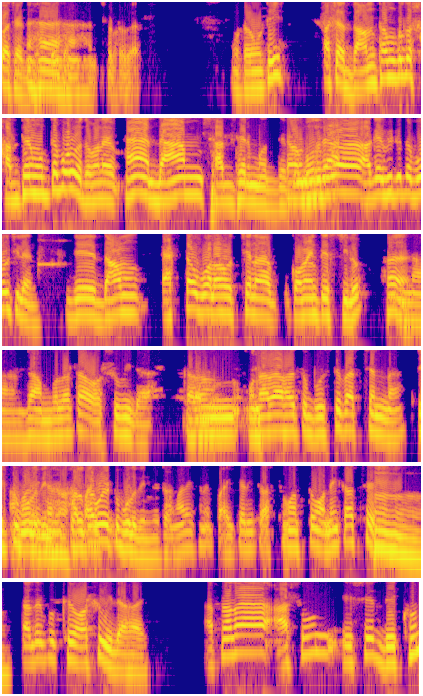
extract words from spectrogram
গাছ একদম হ্যাঁ হ্যাঁ হ্যাঁ ছোট গাছ। মোটামুটি। আচ্ছা দাম টামগুলো সাধ্যের মধ্যে পড়বে তো? মানে হ্যাঁ দাম সাধ্যের মধ্যে। বন্ধুরা আগের ভিডিওতে বলছিলেন যে দাম একটাও বলা হচ্ছে না কমেন্ট এসেছিল হ্যাঁ। না দাম বলাটা অসুবিধা কারণ ওনারা হয়তো বুঝতে পারছেন না। একটু বলে দিন হালকা করে একটু বলে দিন এটা। আমার এখানে পাইকারি কাস্টমার তো অনেক আছে। তাদের পক্ষে অসুবিধা হয়। আপনারা আসুন এসে দেখুন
